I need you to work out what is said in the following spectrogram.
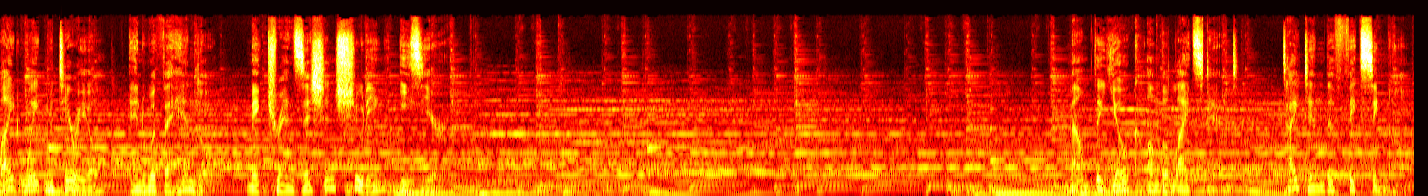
lightweight material, and with a handle, make transition shooting easier. The yoke on the light stand. Tighten the fixing knob.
